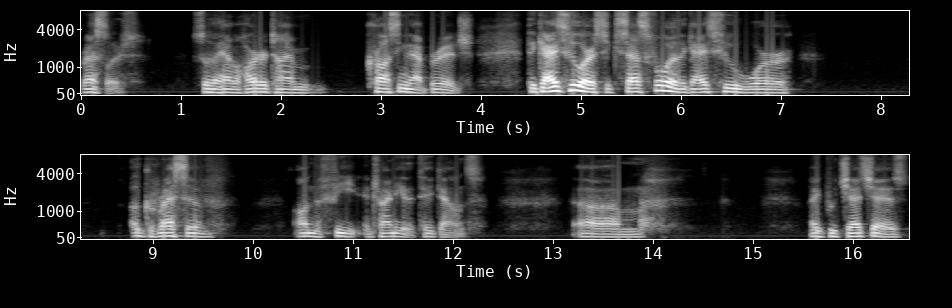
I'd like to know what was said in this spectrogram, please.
wrestlers so they have a harder time crossing that bridge. The guys who are successful are the guys who were aggressive on the feet and trying to get the takedowns. Um, like Buchecha is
